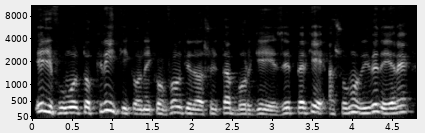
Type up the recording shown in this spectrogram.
Egli fu molto critico nei confronti della società borghese perché, a suo modo di vedere,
